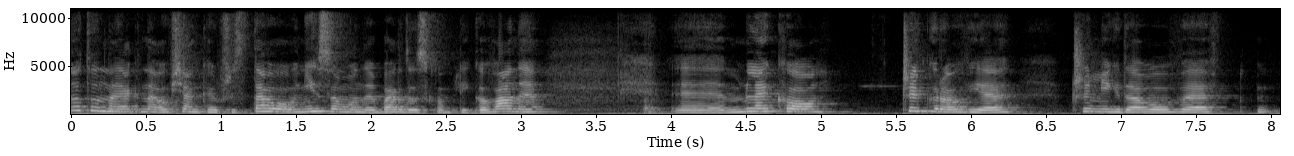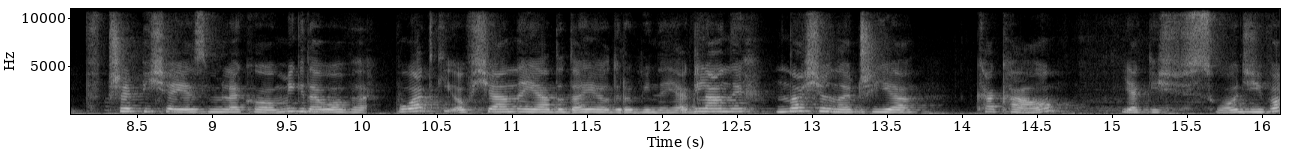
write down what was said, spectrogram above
no to na jak na owsiankę przystało, nie są one bardzo skomplikowane. Yy, mleko, czy krowie, czy migdałowe. W przepisie jest mleko migdałowe, płatki owsiane, ja dodaję odrobinę jaglanych, nasiona chia, kakao, jakieś słodziwo,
